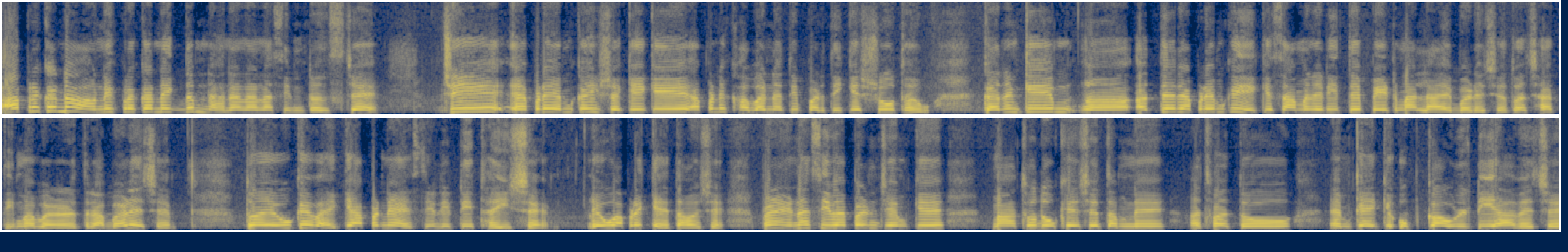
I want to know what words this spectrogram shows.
આ પ્રકારના અનેક પ્રકારના એકદમ નાના નાના સિમ્ટમ્સ છે, જે આપણે એમ કહી શકીએ કે આપણને ખબર નથી પડતી કે શું થયું. કારણ કે અત્યારે આપણે એમ કહીએ કે સામાન્ય રીતે પેટમાં લાય બળે છે અથવા છાતીમાં બળતરા બળે છે, તો એવું કહેવાય કે આપણને એસિડિટી થઈ છે. એવું આપણે કહેતા હોય છે. પણ એના સિવાય પણ જેમ કે માથું દુખે છે તમને, અથવા તો એમ કહે કે ઉપકા ઉલટી આવે છે,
